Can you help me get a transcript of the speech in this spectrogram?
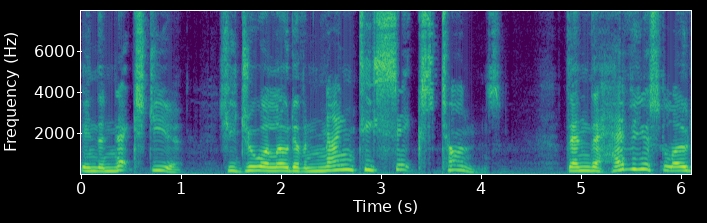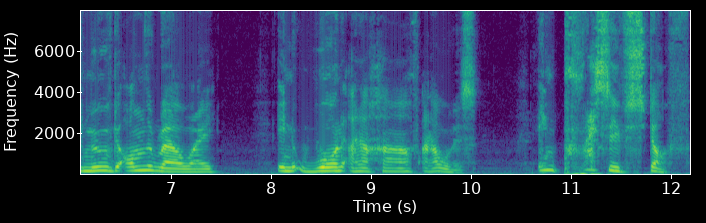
in the next year she drew a load of 96 tons. Then the heaviest load moved on the railway in one and a half hours. Impressive stuff.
